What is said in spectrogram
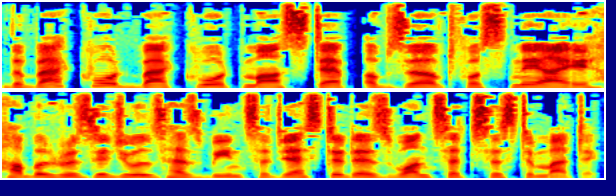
The backward backward mass step observed for SNEIA Hubble residuals has been suggested as one such systematic.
